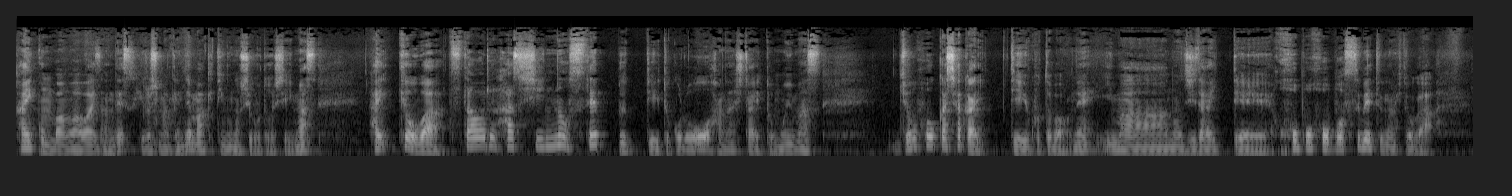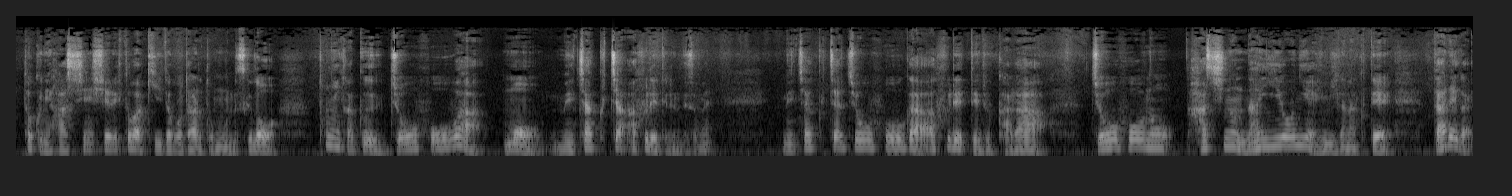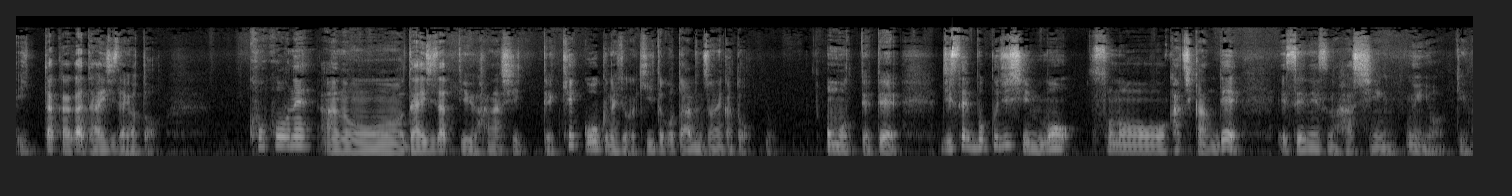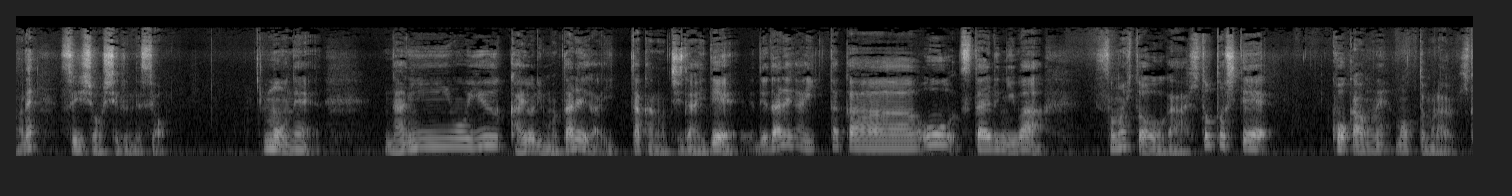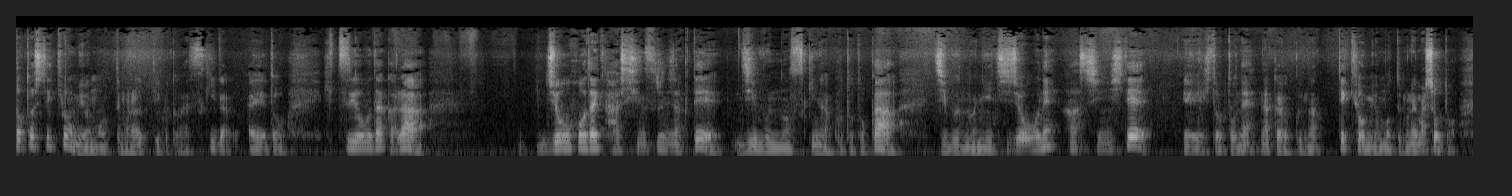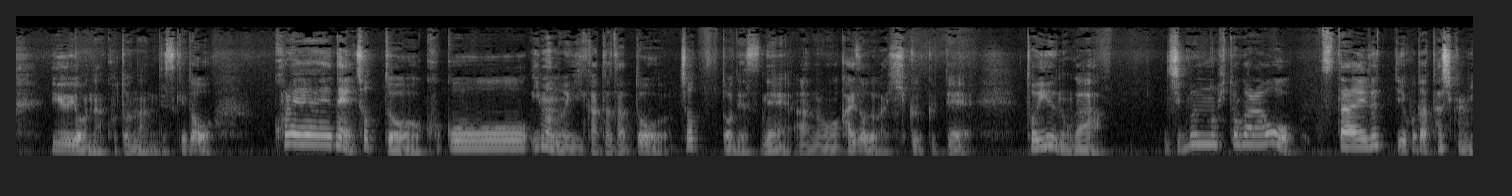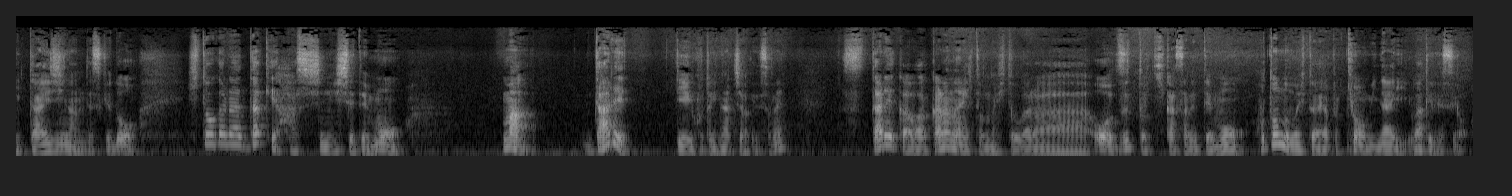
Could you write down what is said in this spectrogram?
はい、こんばんは、ワイザンです。広島県でマーケティングの仕事をしています。はい、今日は伝わる発信のステップっていうところを話したいと思います。情報化社会っていう言葉をね、今の時代ってほぼほぼ全ての人が、特に発信してる人は聞いたことあると思うんですけど、とにかく情報はもうめちゃくちゃ溢れてるんですよね。めちゃくちゃ情報が溢れてるから、情報の発信の内容には意味がなくて、誰が言ったかが大事だよと。ここをね、あのー大事だっていう話って結構多くの人が聞いたことあるんじゃないかと思ってて、実際僕自身もその価値観で SNS の発信運用っていうのはね、推奨してるんですよ。もうね、何を言うかよりも誰が言ったかの時代で、で、誰が言ったかを伝えるには、その人が人として好感をね、持ってもらう。人として興味を持ってもらうっていうことが好きだ、えっ、と、必要だから、情報だけ発信するんじゃなくて、自分の好きなこととか、自分の日常をね、発信して、えー人とね、仲良くなって興味を持ってもらいましょうというようなことなんですけど、これね、ちょっと、ここ、今の言い方だと、ちょっとですね、あの、解像度が低くて、というのが、自分の人柄を伝えるっていうことは確かに大事なんですけど、人柄だけ発信してても、まあ、誰っていうことになっちゃうわけですよね。誰かわからない人の人柄をずっと聞かされても、ほとんどの人はやっぱ興味ないわけですよ。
